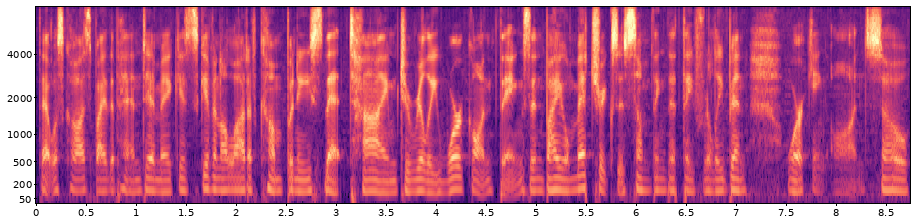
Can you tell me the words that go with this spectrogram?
that was caused by the pandemic, is given a lot of companies that time to really work on things. And biometrics is something that they've really been working on. So,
